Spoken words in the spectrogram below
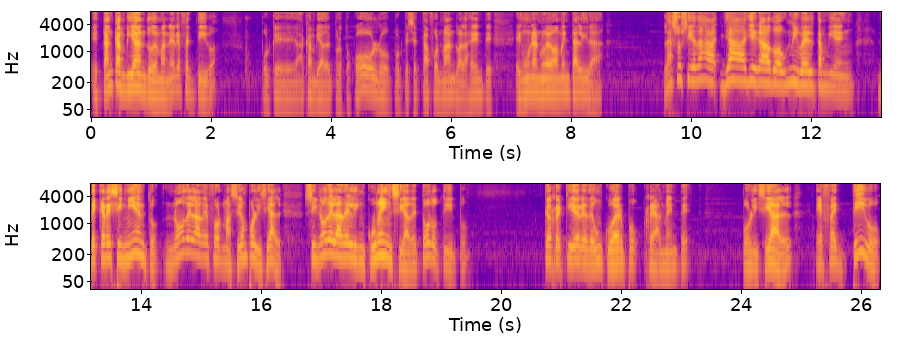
están cambiando de manera efectiva, porque ha cambiado el protocolo, porque se está formando a la gente en una nueva mentalidad, la sociedad ya ha llegado a un nivel también de crecimiento, no de la deformación policial, sino de la delincuencia de todo tipo, que requiere de un cuerpo realmente policial efectivo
